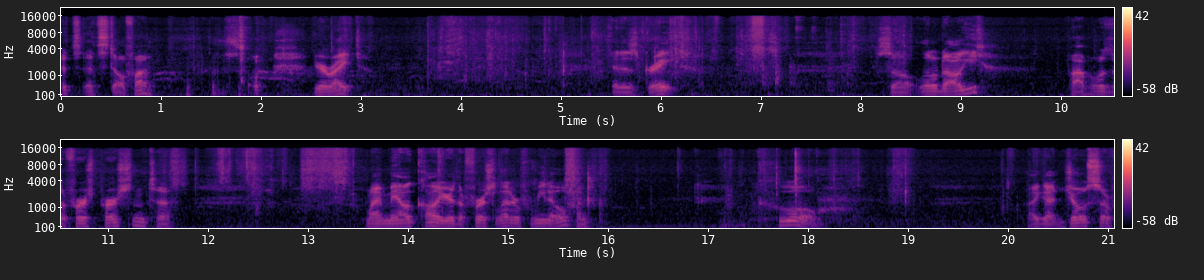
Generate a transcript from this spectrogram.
it's it's still fun. so you're right. It is great. So, little doggy. Papa was the first person to my mail call. You're the first letter for me to open. Cool. I got Joseph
